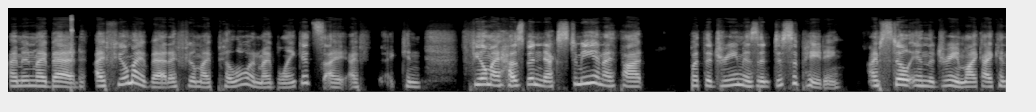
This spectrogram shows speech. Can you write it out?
I'm in my bed. I feel my bed. I feel my pillow and my blankets. I, I, I can feel my husband next to me. And I thought, but the dream isn't dissipating. I'm still in the dream. Like I can,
